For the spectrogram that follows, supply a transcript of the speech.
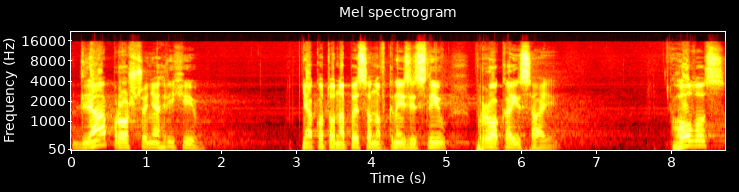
для прощення гріхів, як ото написано в книзі слів пророка Ісаї. Голос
